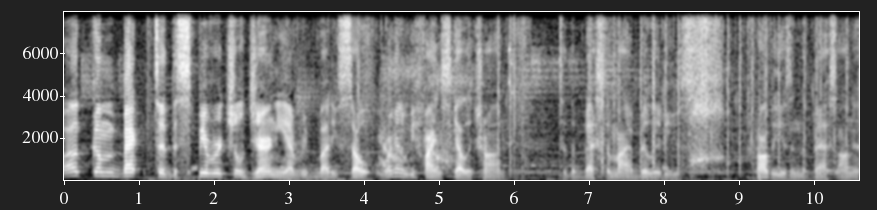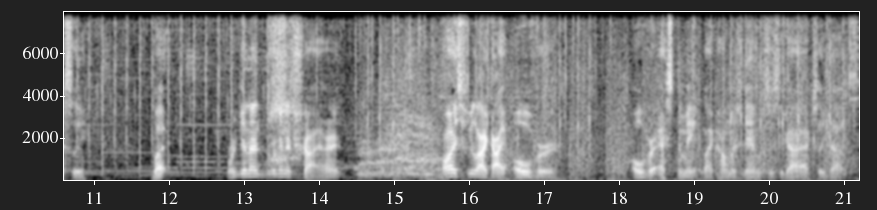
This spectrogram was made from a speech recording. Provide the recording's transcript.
Welcome back to the spiritual journey, everybody. So, we're going to be fighting Skeletron to the best of my abilities. Probably isn't the best, honestly. But, we're going to we're gonna try, alright? always feel like I over overestimate like how much damage this guy actually does.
